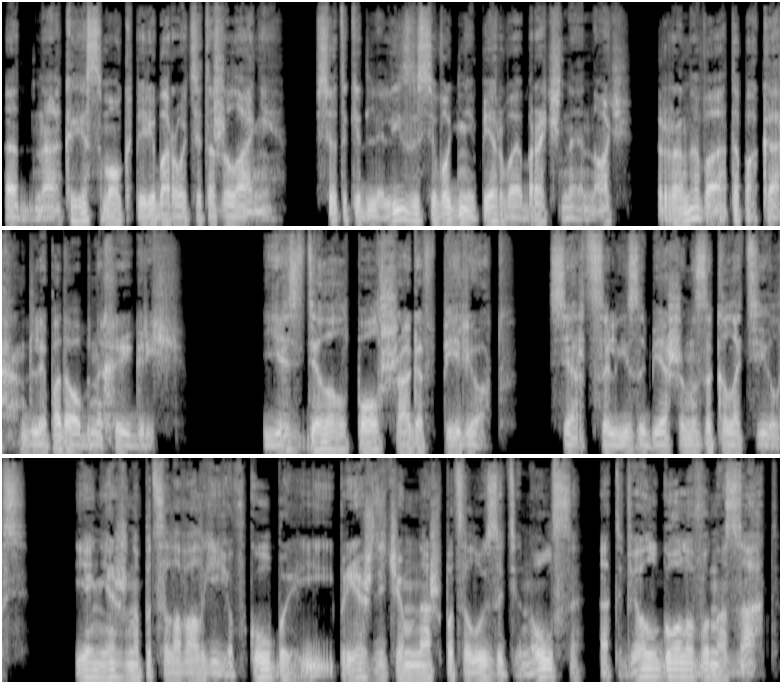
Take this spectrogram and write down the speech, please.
Однако я смог перебороть это желание. Все-таки для Лизы сегодня первая брачная ночь. Рановато пока для подобных игрищ. Я сделал полшага вперед. Сердце Лизы бешено заколотилось. Я нежно поцеловал ее в губы и, прежде чем наш поцелуй затянулся, отвел голову назад,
